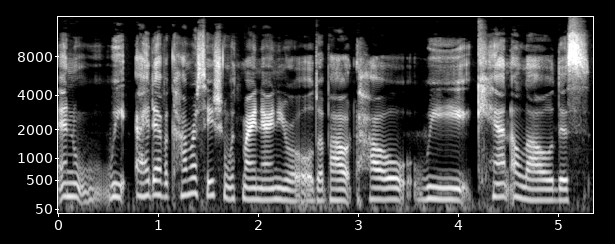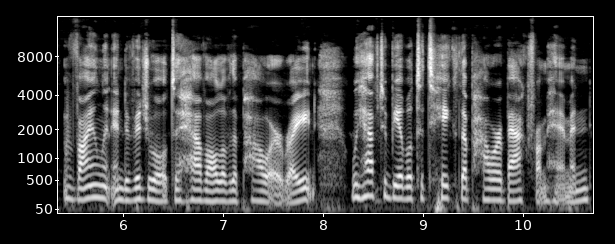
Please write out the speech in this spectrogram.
And we, I had to have a conversation with my nine year old about how we can't allow this violent individual to have all of the power, right? We have to be able to take the power back from him. And,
